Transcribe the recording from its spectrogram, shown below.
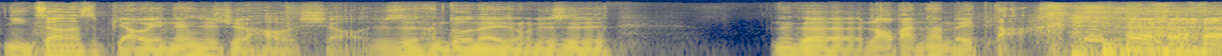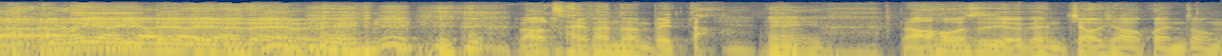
你知道那是表演，但是就觉得好好笑，就是很多那种就是那个老板突然被打，有有有有有，对对，然后裁判突然被打，哎。然后或者是有一个很叫嚣的观众，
